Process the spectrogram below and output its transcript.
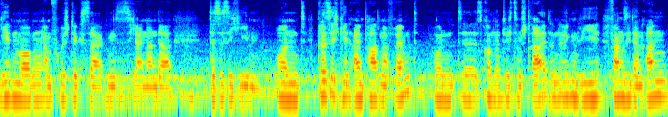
jeden Morgen am Frühstück sagen sie sich einander, dass sie sich lieben. Und plötzlich geht ein Partner fremd und äh, es kommt natürlich zum Streit und irgendwie fangen sie dann an,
